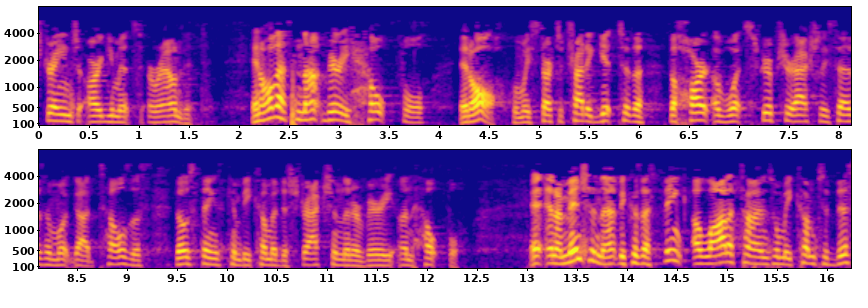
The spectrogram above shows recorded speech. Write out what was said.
strange arguments around it. And all that's not very helpful at all. When we start to try to get to the, the heart of what Scripture actually says and what God tells us, those things can become a distraction that are very unhelpful. And, and I mention that because I think a lot of times when we come to this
